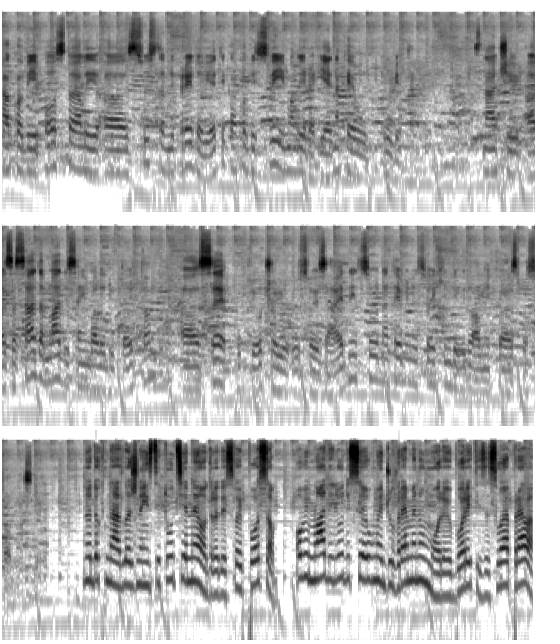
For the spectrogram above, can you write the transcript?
kako bi postojali e, sustavni preduvjeti kako bi svi imali jednake uvjete. Znači, za sada mladi sa invaliditetom se uključuju u svoju zajednicu na temelju svojih individualnih sposobnosti. No dok nadležne institucije ne odrade svoj posao, ovi mladi ljudi se u međuvremenu moraju boriti za svoja prava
